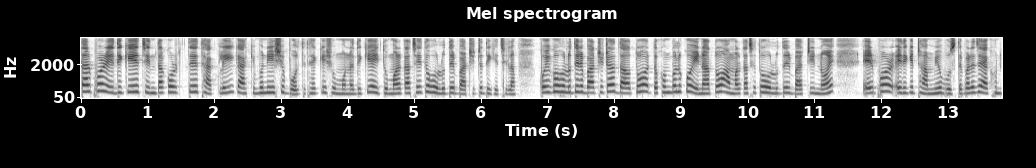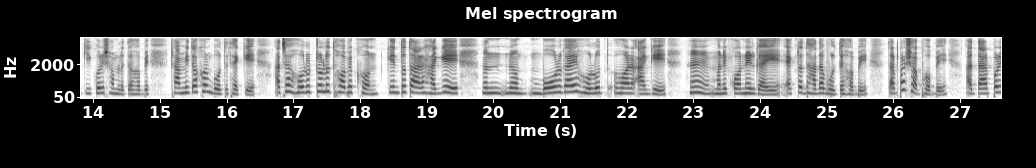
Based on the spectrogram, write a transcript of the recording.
তারপর এদিকে চিন্তা করতে থাকলেই কাকিমণি এসে বলতে থাকে, সুমনাদিকে, এই তোমার কাছেই তো হলুদের বাটিটা দেখেছিলাম। কই গো হলুদের বাটিটা? দাও তো। আর তখন বলে, কই না তো, আমার কাছে তো হলুদের বাটি নয়। এরপর এদিকে ঠাম্মিও বুঝতে পারে যে এখন কি করে সামলাতে হবে। ঠাম্মি তখন বলতে থাকে আচ্ছা হলুদ টলুদ হবে ক্ষণ কিন্তু তার আগে বউর গায়ে হলুদ হওয়ার আগে হ্যাঁ মানে কনের গায়ে একটা ধাঁধা বলতে হবে, তারপর সব হবে। আর তারপরে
